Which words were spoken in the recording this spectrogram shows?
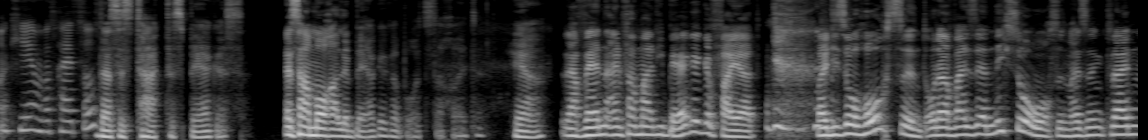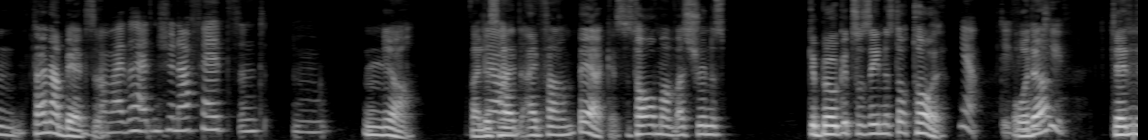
Okay, und was heißt das? Das ist Tag des Berges. Es haben auch alle Berge Geburtstag heute. Ja, da werden einfach mal die Berge gefeiert, weil die so hoch sind oder weil sie ja nicht so hoch sind, weil sie ein klein, kleiner Berg sind. Aber weil sie halt ein schöner Fels sind. ähm, Ja, weil es Ja. halt einfach ein Berg ist. Es ist doch auch mal was Schönes. Gebirge zu sehen ist doch toll. Ja, definitiv. Oder? Denn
